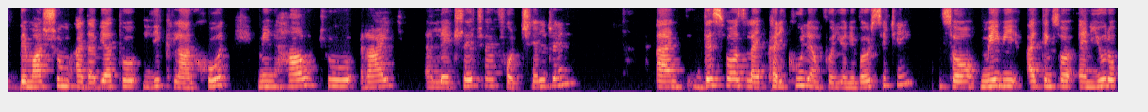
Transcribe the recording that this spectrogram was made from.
uh, the Mashum Adabiatu Liklarhud, mean how to write a literature for children. And this was like curriculum for university so maybe i think so in europe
